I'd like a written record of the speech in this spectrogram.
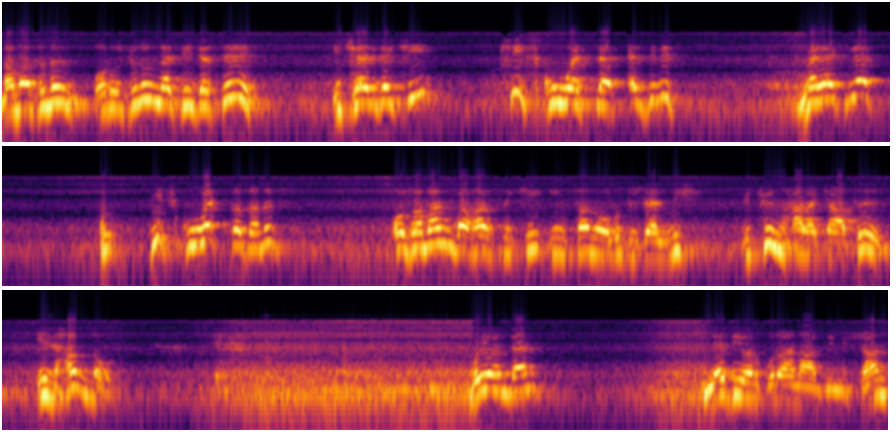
namazının, orucunun neticesi içerideki pis kuvvetler ezilir. Melekler güç kuvvet kazanır. O zaman baharsın ki insanoğlu düzelmiş, bütün harekatı ilhamla olur. Bu yönden ne diyor Kur'an-ı Azimüşşan?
